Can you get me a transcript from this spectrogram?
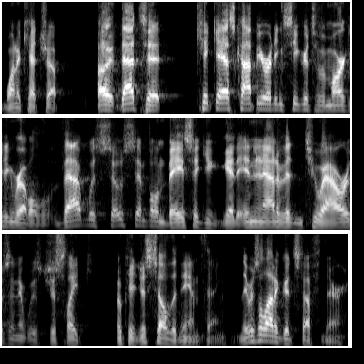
Want to catch up. Oh, that's it kick-ass copywriting secrets of a marketing rebel that was so simple and basic you could get in and out of it in two hours and it was just like okay just sell the damn thing. There was a lot of good stuff in there.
